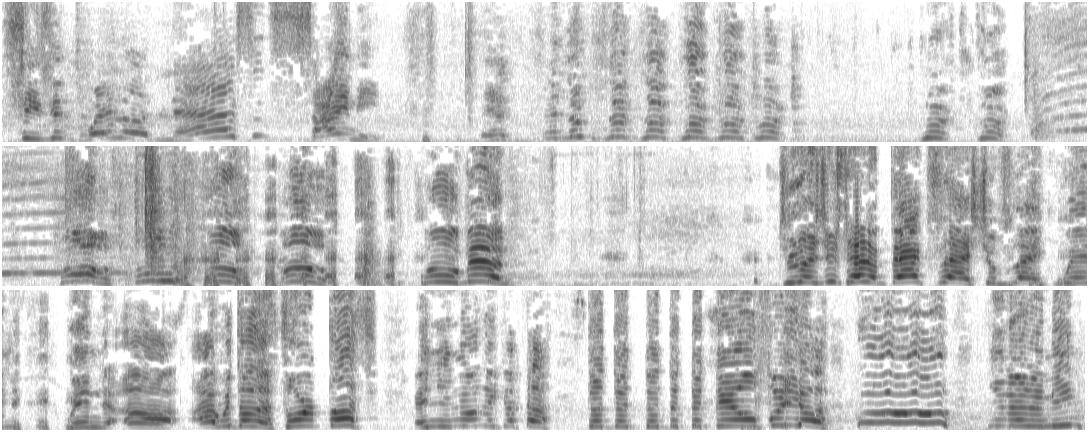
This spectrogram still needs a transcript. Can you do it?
season Tuela nice and shiny. and, and look, look, look, look, look, look. Look, look. Oh, oh, oh, oh, oh, man. Dude, I just had a backflash of like when when uh I went on a short bus and you know they got the the the the, the, the deal for you. Woo! You know what I mean?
